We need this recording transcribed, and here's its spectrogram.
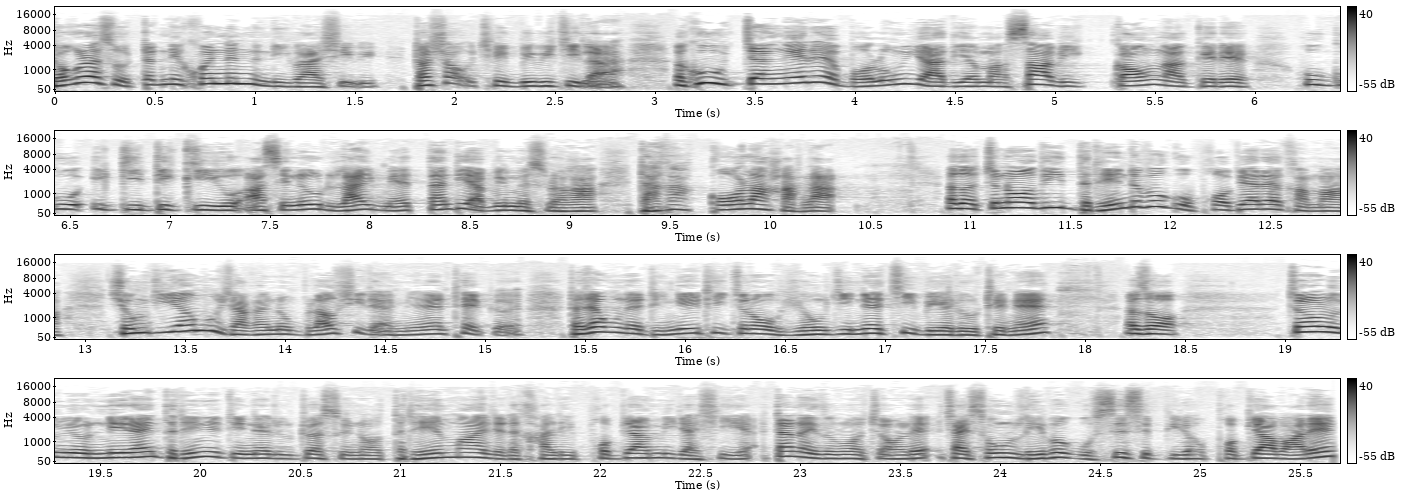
ယောဂရက်ဆိုတစ်နှစ်ခွဲနှစ်နှစ်နီးပါးရှိပြီတောက်လျှောက်အချိန်ပေးပြီးကြည့်လာအခုကြံခဲ့တဲ့ဘောလုံးရာသီမှာစပြီးကောင်းလာခဲ့တဲ့ဟူဂိုအီကီတီကီကိုအာဆင်နယ်လိုက်မယ်တန်တရာပေးမယ်ဆိုတာကဒါကကောလာဟာလာအဲ့တော့ကျွန်တော်ဒီသတင်းတစ်ပုဒ်ကိုဖော်ပြတဲ့အခါမှာယုံကြည်ရမှုရာခိုင်နှုန်းဘယ်လောက်ရှိတယ်အမြဲတမ်းထည့်ပြောတယ်ဒါကြောင့်မလဲဒီနေ့အထိကျွန်တော်ယုံကြည်နေကြည့်ပေးလို့ထင်တယ်အဲ့တော့ ကျွန်တော်လိုမျိုးနေတိုင်းသတင်းတွေတင်တဲ့လူတွေဆိုရင်တော့သတင်းမိုက်တဲ့တစ်ခါလေးဖော်ပြမိတာရှိရဲ့အတက်နိုင်ဆုံးတော့ကျွန်တော်လည်းအကြိုက်ဆုံး၄ဘုတ်ကိုစစ်စစ်ပြီးတော့ဖော်ပြပါတယ်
